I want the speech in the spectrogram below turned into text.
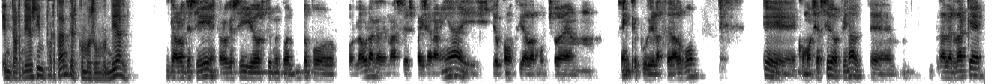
en torneos importantes como su Mundial. Claro que sí, claro que sí. Yo estoy muy contento por, por Laura, que además es paisana mía y yo confiaba mucho en, en que pudiera hacer algo, eh, como si ha sido al final. Eh, la verdad que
